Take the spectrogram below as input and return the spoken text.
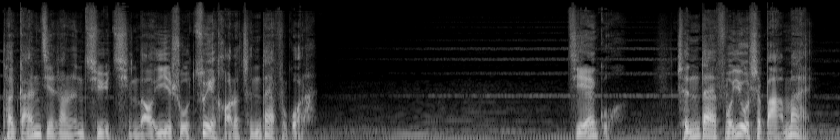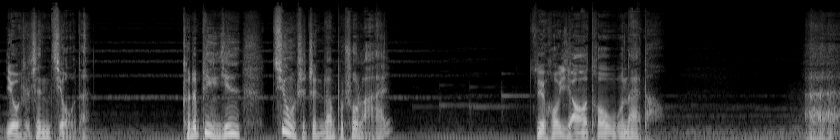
他赶紧让人去请到医术最好的陈大夫过来。结果，陈大夫又是把脉又是针灸的，可这病因就是诊断不出来。最后摇头无奈道：“哎，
